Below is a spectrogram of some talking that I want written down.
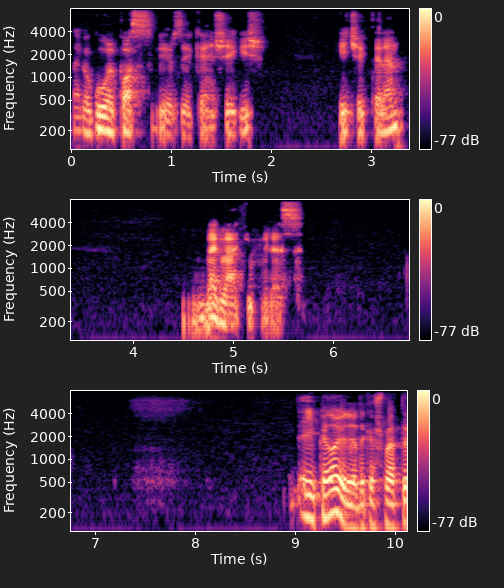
meg a gólpassz érzékenység is, kétségtelen. Meglátjuk, mi lesz. Egyébként nagyon érdekes, mert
